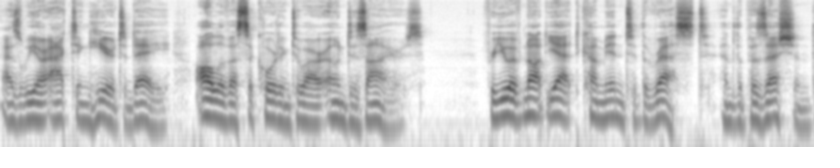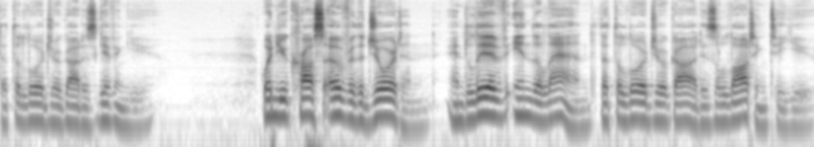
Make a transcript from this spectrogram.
as we are acting here today, all of us according to our own desires. For you have not yet come into the rest and the possession that the Lord your God is giving you. When you cross over the Jordan and live in the land that the Lord your God is allotting to you,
